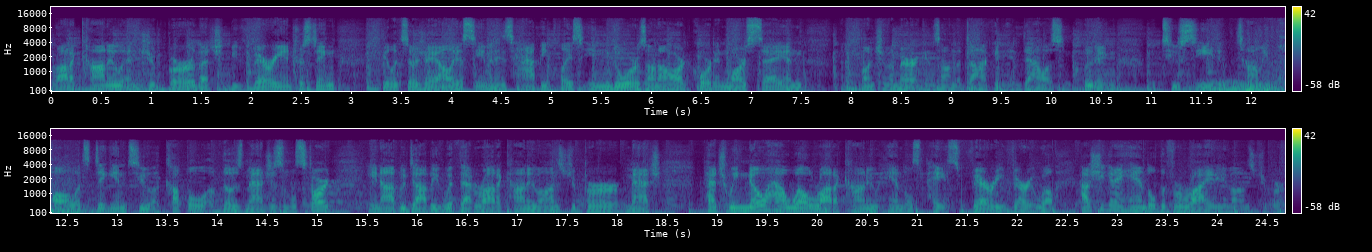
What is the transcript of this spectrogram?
Raducanu and Jabeur, that should be very interesting. Felix Auger-Aliassime in his happy place indoors on a hard court in Marseille, and, and a bunch of Americans on the docket in Dallas, including the two seed Tommy Paul. Let's dig into a couple of those matches, and we'll start in Abu Dhabi with that Raducanu Ons Jabeur match. Petch, we know how well Raducanu handles pace, very, very well. How's she going to handle the variety of Ons Jabeur?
